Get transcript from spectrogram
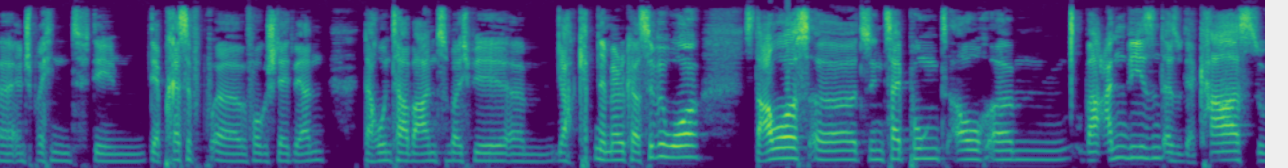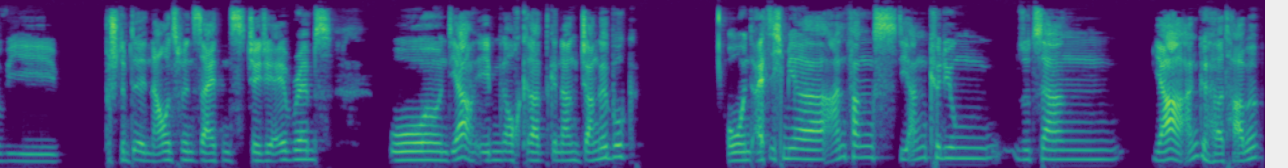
äh, entsprechend dem der Presse äh, vorgestellt werden. Darunter waren zum Beispiel ähm, ja Captain America Civil War, Star Wars äh, zu dem Zeitpunkt auch ähm, war anwesend, also der Cast sowie bestimmte Announcements seitens J.J. Abrams und ja, eben auch gerade genannt Jungle Book. Und als ich mir anfangs die Ankündigung sozusagen ja angehört habe,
